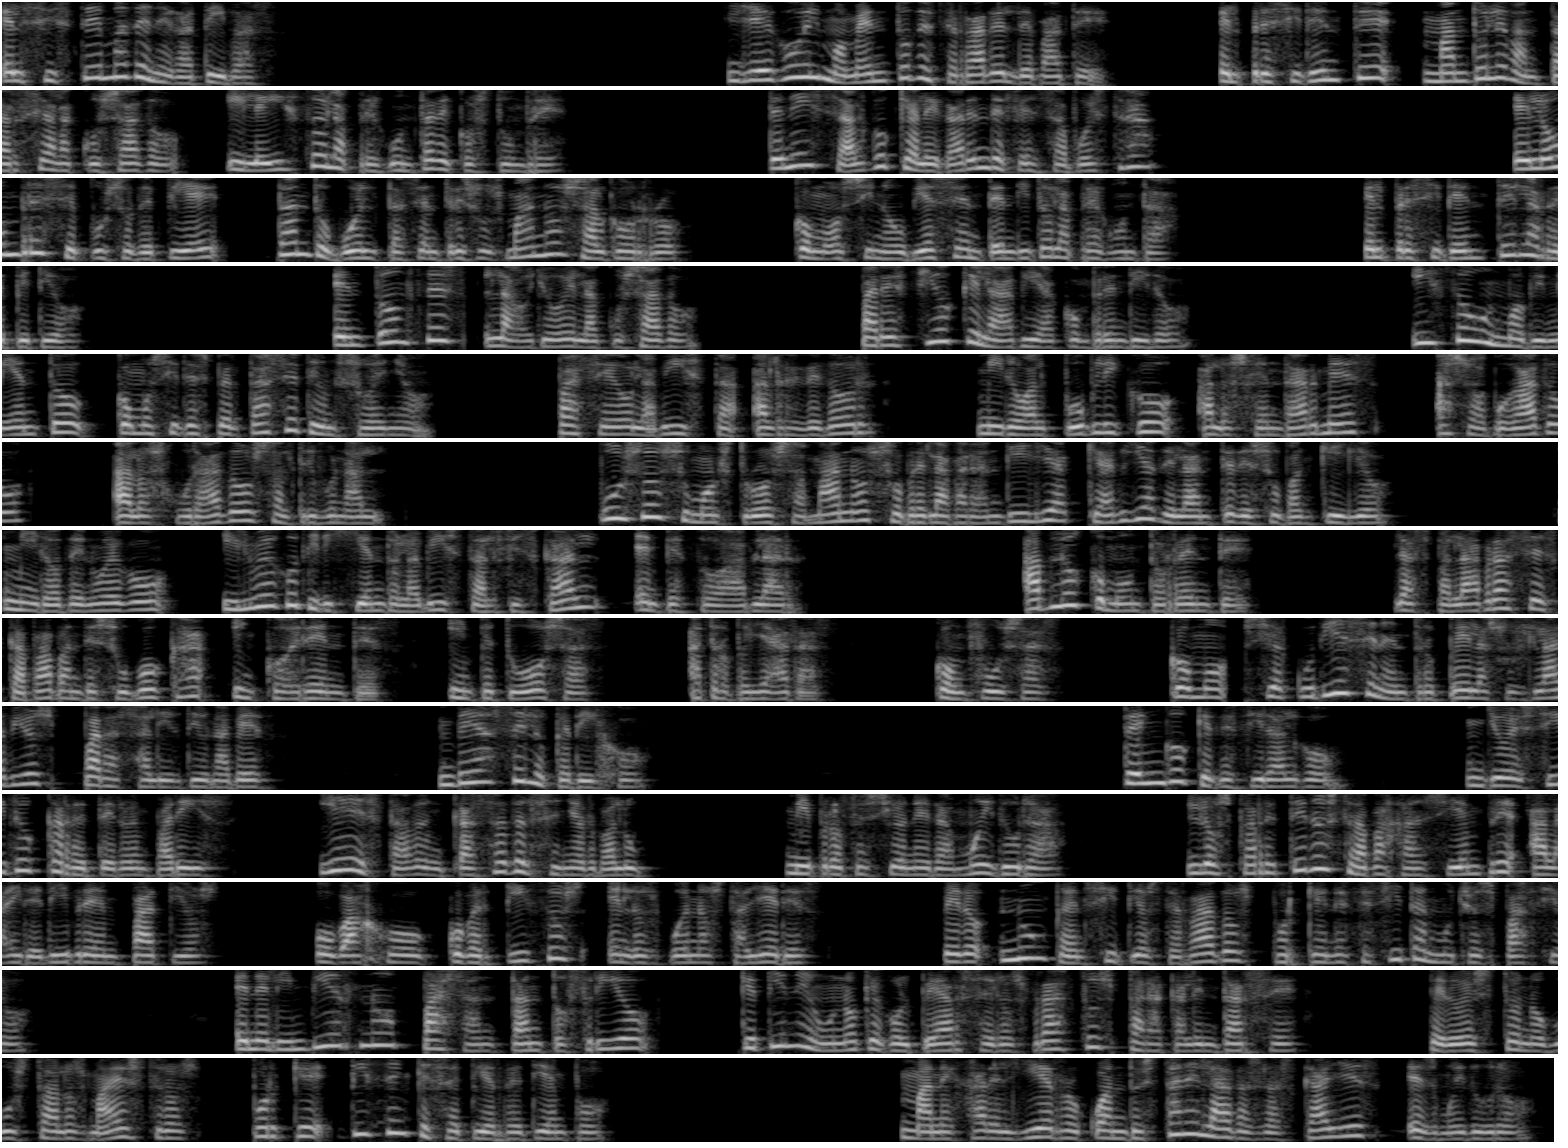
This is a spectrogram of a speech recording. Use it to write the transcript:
el sistema de negativas. Llegó el momento de cerrar el debate. El presidente mandó levantarse al acusado y le hizo la pregunta de costumbre. Teneis algo que alegar en defensa vuestra el hombre se puso de pie dando vueltas entre sus manos al gorro como si no hubiese entendido la pregunta. El presidente la repitió. Entonces la oyó el acusado. Pareció que la habia comprendido. Hizo un movimiento como si despertase de un sueño. Paseó la vista alrededor miró al público á los gendarmes á su abogado á los jurados al tribunal. Puso su monstruosa mano sobre la barandilla que habia delante de su banquillo. Miró de nuevo y luego dirigiendo la vista al fiscal empezó á hablar. Habló como un torrente. Las palabras se escapaban de su boca incoherentes impetuosas atropelladas confusas como si acudiesen en tropel á sus labios para salir de una vez. Véase lo que dijo. Tengo que decir algo. Yo he sido carretero en parís y he estado en casa del señor baloup. Mi profesion era muy dura los carreteros trabajan siempre al aire libre en patios ó bajo cobertizos en los buenos talleres pero nunca en sitios cerrados porque necesitan mucho espacio. En el invierno pasan tanto frio que tiene uno que golpearse los brazos para calentarse pero esto no gusta á los maestros porque dicen que se pierde tiempo. Manejar el hierro cuando están heladas las calles es muy duro.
